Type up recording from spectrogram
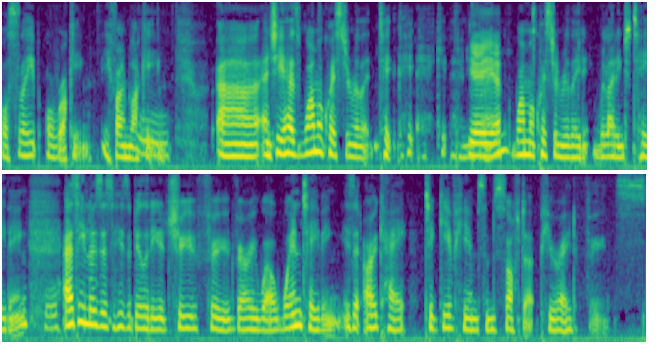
or sleep or rocking, if I'm lucky. Mm. Uh, and she has one more question related. keep that in your yeah, brain. Yeah. One more question relating relating to teething. Yeah. As he loses his ability to chew food very well when teething, is it okay to give him some softer pureed foods?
